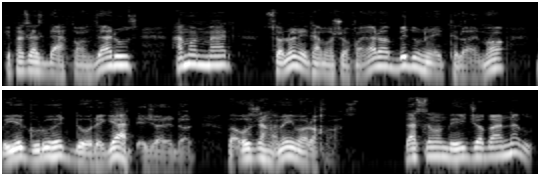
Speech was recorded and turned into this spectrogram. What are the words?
که پس از ده پانزده روز همان مرد سالن تماشاخانه را بدون اطلاع ما به یک گروه دورگرد اجاره داد و عذر همه ما را خواست. دستمان به هیچ جا بر نبود.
